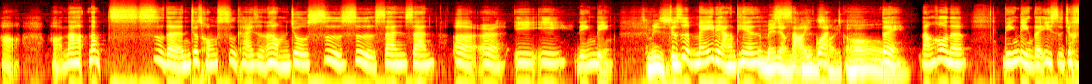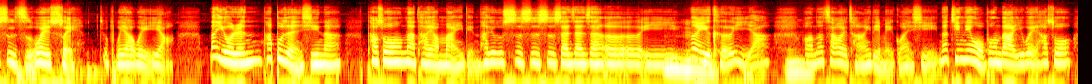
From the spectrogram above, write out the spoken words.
好好，那那四的人就从四开始，那我们就四四三三二二一一零零，什么意思？就是每两天少一罐哦。对，然后呢，零零的意思就是只喂水，就不要喂药。那有人他不忍心啊，他说那他要慢一点，他就是四四四三三三二二一一，那也可以呀。好，那稍微长一点没关系。那今天我碰到一位，他说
